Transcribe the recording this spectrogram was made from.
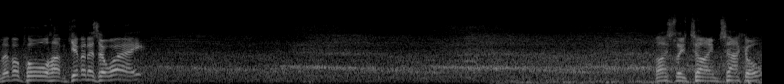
Liverpool have given it away. Nicely timed tackle.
